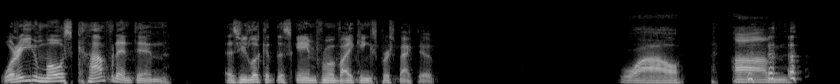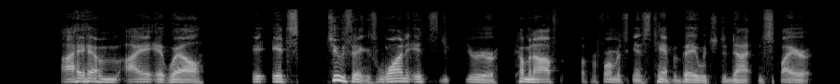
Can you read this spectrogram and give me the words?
What are you most confident in as you look at this game from a Vikings perspective? Wow. Um, I am. I it, well, it, it's two things. One, it's you're coming off a performance against Tampa Bay, which did not inspire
